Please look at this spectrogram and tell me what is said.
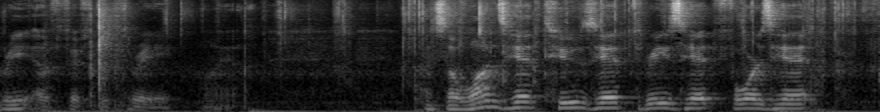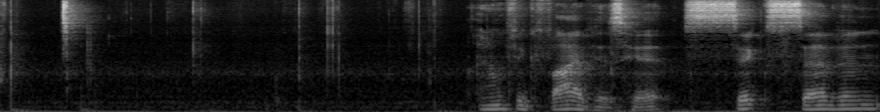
Three of 53. Oh, yeah. And so one's hit, two's hit, three's hit, four's hit. I don't think five has hit. Six, seven,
